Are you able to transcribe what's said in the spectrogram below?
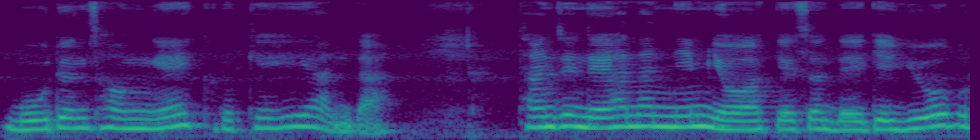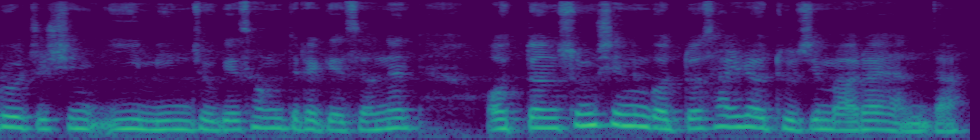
모든 성에 그렇게 해야 한다. 단지 내 하나님 여호와께서 내게 유업으로 주신 이 민족의 성들에게서는 어떤 숨쉬는 것도 살려두지 말아야 한다.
